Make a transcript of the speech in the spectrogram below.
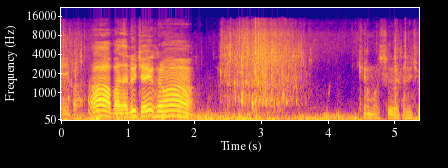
Epa. Ah, patalucha, viejo hermano. Qué hermosura, talucho.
